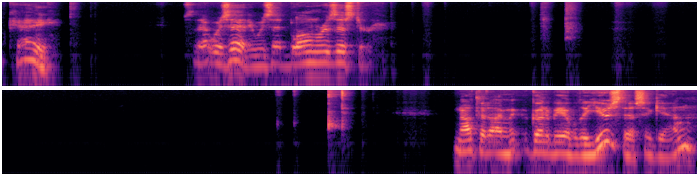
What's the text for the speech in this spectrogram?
Okay. So that was it. It was that blown resistor. Not that I'm going to be able to use this again.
